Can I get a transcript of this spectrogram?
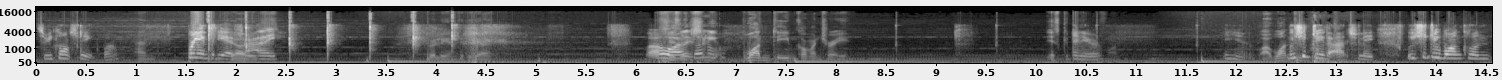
So he can't speak. Well, And brilliant video, Joe. Charlie. brilliant video. Oh, I this is literally don't know. one team commentary. This could be Anyway. one. Yeah. Right, one We team should do that actually. We should do one con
